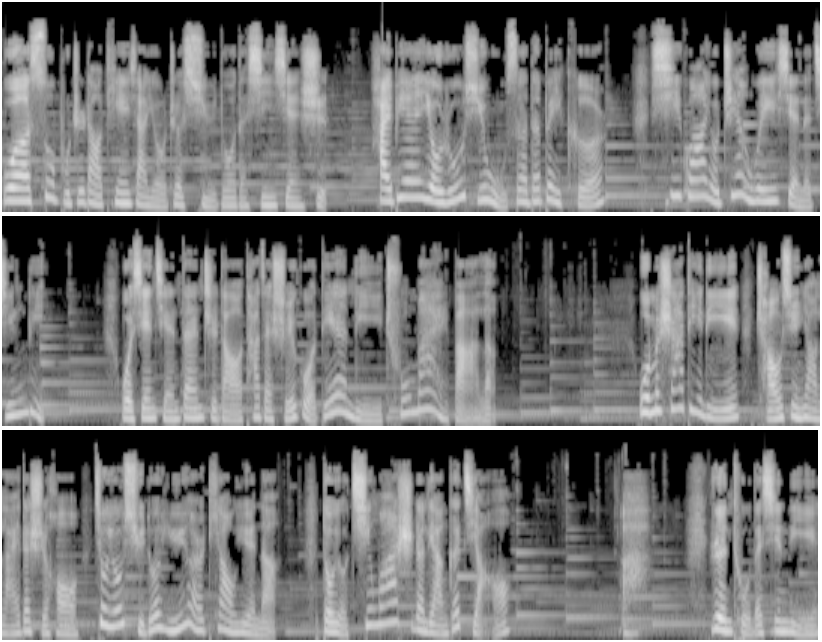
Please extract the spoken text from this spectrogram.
我素不知道天下有这许多的新鲜事。海边有如许五色的贝壳，西瓜有这样危险的经历。我先前单知道他在水果店里出卖罢了。我们沙地里潮汛要来的时候，就有许多鱼儿跳跃呢，都有青蛙似的两个脚。啊，闰土的心里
